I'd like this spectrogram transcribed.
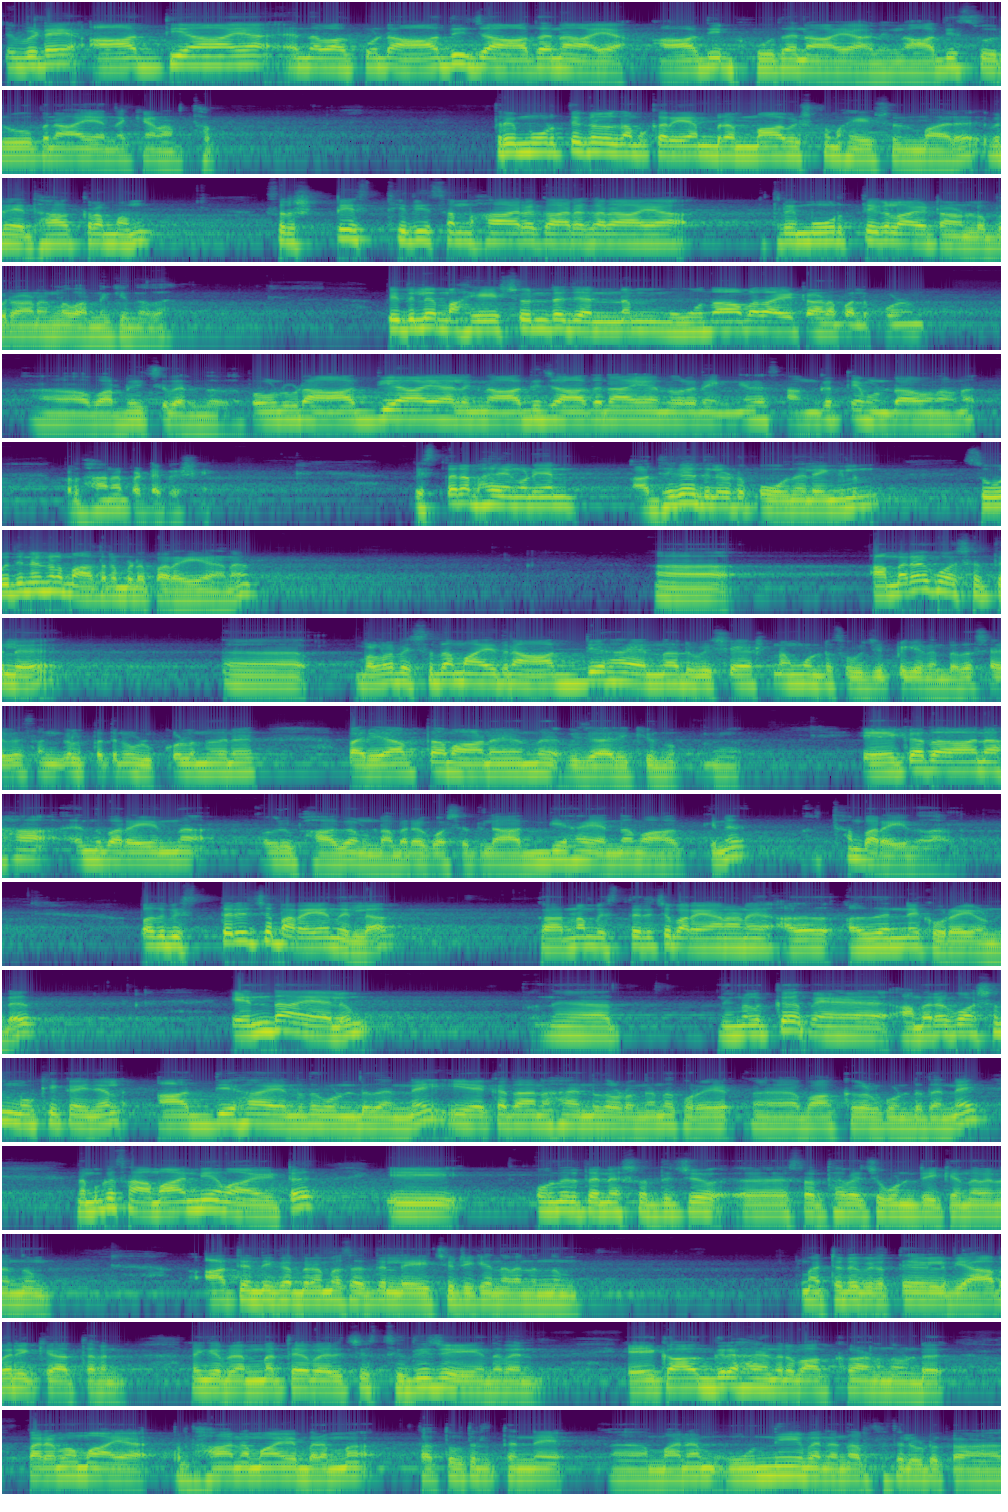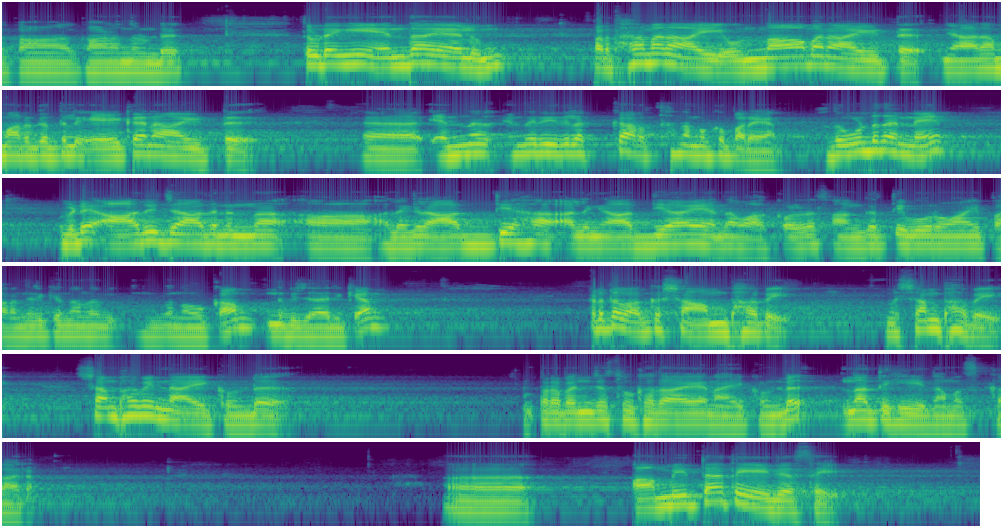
ഇവിടെ ആദ്യായ എന്ന വാക്കുകൊണ്ട് ആദിജാതനായ ആദിഭൂതനായ അല്ലെങ്കിൽ ആദിസ്വരൂപനായ എന്നൊക്കെയാണ് അർത്ഥം. ത്രിമൂർത്തികൾ നമുക്കറിയാം ബ്രഹ്മ വിഷ്ണു മഹേശ്വരന്മാർ ഇവർ യഥാക്രമം സൃഷ്ടിസ്ഥിതി സംഹാരകാരകരായ ത്രിമൂർത്തികളായിട്ടാണല്ലോ പുരാണങ്ങൾ വർണിക്കുന്നത്. ഇതിൽ മഹേശ്വരന്റെ ജന്മം മൂന്നാമതായിട്ടാണ് പലപ്പോഴും വർണിച്ചു വരുന്നത്. അപ്പോൾ ഇവിടെ ആദ്യായ അല്ലെങ്കിൽ ആദിജാതനായ എന്ന് പറയുന്നത് എങ്ങനെ സാങ്കത്യം ഉണ്ടാകുമെന്നാണ് പ്രധാനപ്പെട്ട വിഷയം. വിസ്തര ഭയം കൊണ്ട് ഞാൻ അധികം ഇതിലോട്ട് പോകുന്നില്ലെങ്കിലും സൂചനകൾ മാത്രം ഇവിടെ പറയുകയാണ്. അമരകോശത്തിൽ വളരെ വിശദമായതിന് ആദ്യ എന്നൊരു വിശേഷണം കൊണ്ട് സൂചിപ്പിക്കുന്നുണ്ട്. അത് ശൈവസങ്കല്പത്തിന് ഉൾക്കൊള്ളുന്നതിന് പര്യാപ്തമാണ് എന്ന് വിചാരിക്കുന്നു. ഏകദാനഹ എന്ന് പറയുന്ന ഒരു ഭാഗമുണ്ട് അമരകോശത്തിൽ ആദ്യ എന്ന വാക്കിന് അർത്ഥം പറയുന്നതാണ്. അപ്പോൾ അത് വിസ്തരിച്ച് പറയുന്നില്ല. കാരണം വിസ്തരിച്ച് പറയാനാണ് അത് അത് തന്നെ കുറേയുണ്ട്. എന്തായാലും നിങ്ങൾക്ക് അമരകോശം നോക്കിക്കഴിഞ്ഞാൽ ആദ്യഹ എന്നതുകൊണ്ട് തന്നെ ഈ ഏകദാനഹ എന്ന് തുടങ്ങുന്ന കുറേ വാക്കുകൾ കൊണ്ട് തന്നെ നമുക്ക് സാമാന്യമായിട്ട് ഈ ഒന്നിൽ തന്നെ ശ്രദ്ധിച്ച് ശ്രദ്ധ വെച്ചുകൊണ്ടിരിക്കുന്നവനെന്നും ആത്യന്തിക ബ്രഹ്മസത്തിൽ ലയിച്ചിരിക്കുന്നവനെന്നും മറ്റൊരു വൃത്തിയിൽ വ്യാപരിക്കാത്തവൻ അല്ലെങ്കിൽ ബ്രഹ്മത്തെ വരച്ച് സ്ഥിതി ചെയ്യുന്നവൻ ഏകാഗ്രഹ എന്നൊരു വാക്ക് കാണുന്നുണ്ട്. പരമമായ പ്രധാനമായ ബ്രഹ്മ തത്വത്തിൽ തന്നെ മനം ഊന്നിയവൻ എന്ന അർത്ഥത്തിലൂടെ കാണുന്നുണ്ട്. തുടങ്ങി എന്തായാലും പ്രഥമനായി ഒന്നാമനായിട്ട് ജ്ഞാനമാർഗത്തിൽ ഏകനായിട്ട് എന്ന എന്ന രീതിയിലൊക്കെ അർത്ഥം നമുക്ക് പറയാം. അതുകൊണ്ട് തന്നെ ഇവിടെ ആദിജാതൻ എന്ന അല്ലെങ്കിൽ ആദ്യ അല്ലെങ്കിൽ ആദ്യായ എന്ന വാക്ക് വളരെ സാങ്കത്യപൂർവമായി പറഞ്ഞിരിക്കുന്നതെന്ന് നമുക്ക് നോക്കാം എന്ന് വിചാരിക്കാം. അടുത്ത വാക്ക് ശാംഭവേ. ശംഭവേ. ശംഭവിനായിക്കൊണ്ട് പ്രപഞ്ചസുഖദായനായിക്കൊണ്ട് നദിഹി നമസ്കാരം. അമിത തേജസേ.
